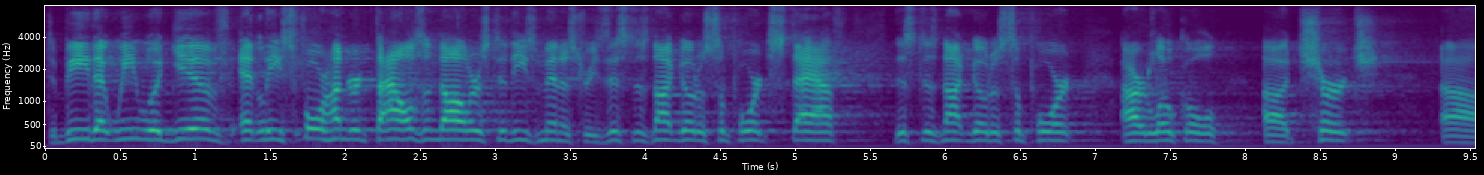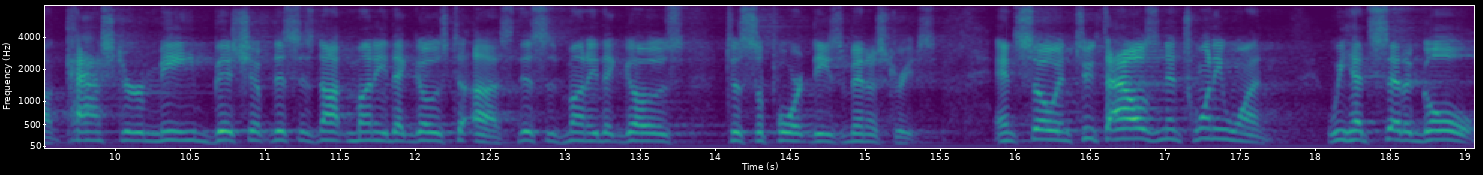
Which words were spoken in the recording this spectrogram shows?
to be that we would give at least $400,000 to these ministries. This does not go to support staff, this does not go to support our local uh, church. Uh, pastor, me, bishop, this is not money that goes to us. This is money that goes to support these ministries. And so in 2021, we had set a goal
